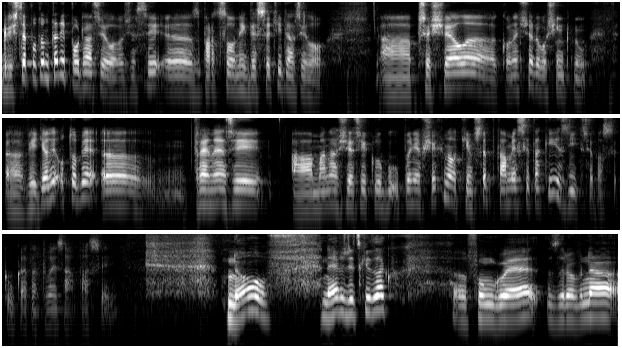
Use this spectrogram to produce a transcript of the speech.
Když se potom tedy podařilo, že si eh, z Barcelony, kde se ti dařilo, a přešel eh, konečně do Washingtonu, eh, věděli o tobě trenéři a manažeři klubu úplně všechno? Tím se ptám, jestli taky jezdí třeba se koukat na tvoje zápasy? No, ne, vždycky to tak funguje. Zrovna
